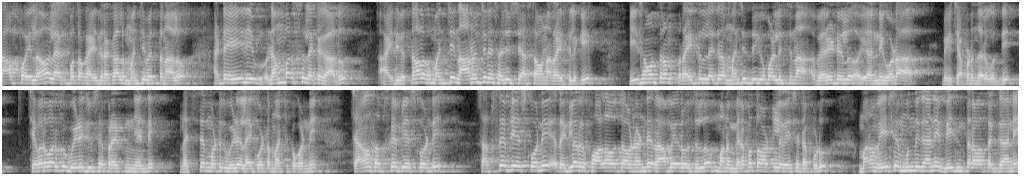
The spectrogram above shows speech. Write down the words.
టాప్ ఫైవ్లో లేకపోతే ఒక ఐదు రకాలు మంచి విత్తనాలు. అంటే ఇది నెంబర్స్ లెక్క కాదు. ఐదు విత్తనాలు ఒక మంచి నా నుంచి నేను సజెస్ట్ చేస్తా ఉన్నా రైతులకి. ఈ సంవత్సరం రైతుల దగ్గర మంచి దిగుబడులు ఇచ్చిన వెరైటీలు ఇవన్నీ కూడా మీకు చెప్పడం జరుగుద్ది. చివరి వరకు వీడియో చూసే ప్రయత్నం చేయండి. నచ్చితే మట్టుకు వీడియో లైక్ కొట్టడం మర్చిపోకండి. ఛానల్ సబ్స్క్రైబ్ చేసుకోండి. సబ్స్క్రైబ్ చేసుకొని రెగ్యులర్గా ఫాలో అవుతూ ఉండండి. రాబోయే రోజుల్లో మనం మిరప తోటలు వేసేటప్పుడు మనం వేసే ముందు కానీ వేసిన తర్వాత కానీ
